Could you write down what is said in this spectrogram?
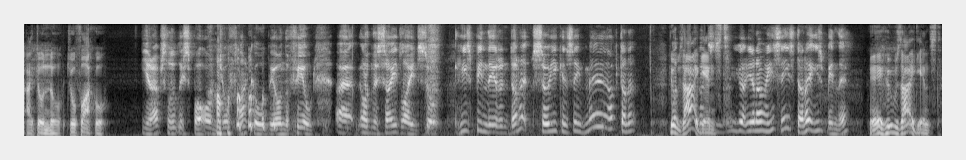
I don't know. Joe Flacco. You're absolutely spot on. Joe Flacco will be on the field, uh, on the sideline. So he's been there and done it. So he can say, "Meh, I've done it." Who was that That's- against? You know, he's, he's done it. He's been there. Eh, who was that against?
